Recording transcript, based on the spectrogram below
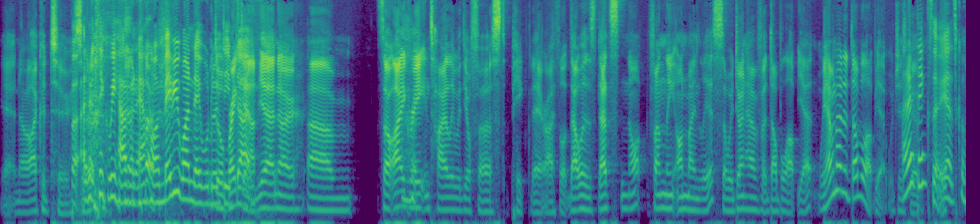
Yeah. No, I could too. but so- I don't think we have an hour. Maybe one day we'll, we'll do, a deep breakdown. dive. Yeah, no. Um So I agree entirely with your first pick there. I thought that was that's not funnily on my list, so we don't have a double up yet. We haven't had a double up yet, which is I don't good. think so. Yeah, it's cool.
